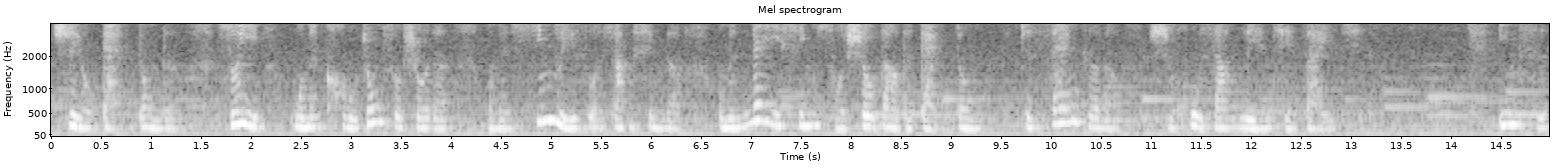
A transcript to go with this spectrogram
是有感动的。所以，我们口中所说的，我们心里所相信的，我们内心所受到的感动。这三个呢是互相连接在一起的，因此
